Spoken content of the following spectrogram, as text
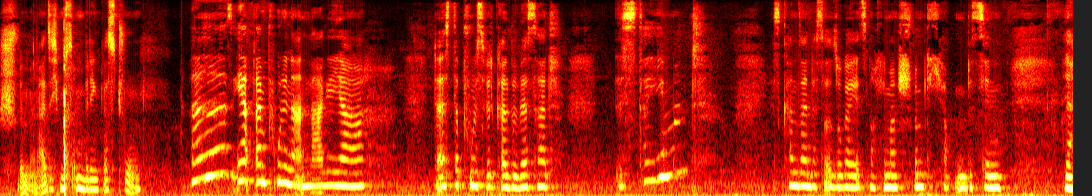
schwimmen. Also ich muss unbedingt was tun. Was? Ihr habt einen Pool in der Anlage? Ja. Da ist der Pool, es wird gerade bewässert. Ist da jemand? Es kann sein, dass da sogar jetzt noch jemand schwimmt. Ich habe ein bisschen... Ja,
